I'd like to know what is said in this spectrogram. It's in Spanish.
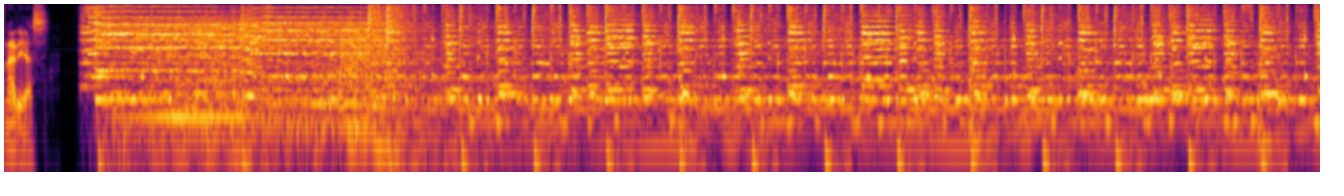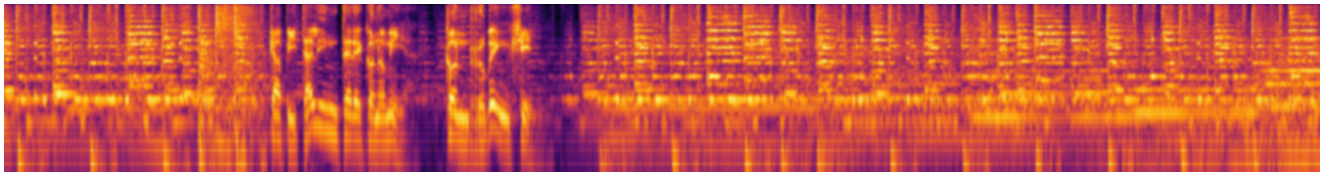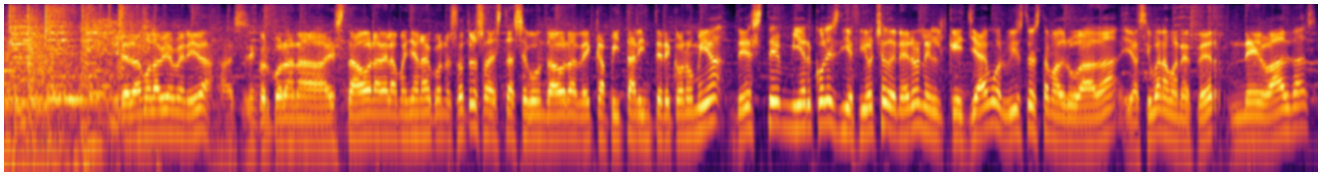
Canarias. Capital Intereconomía, con Rubén Gil. Si se incorporan a esta hora de la mañana con nosotros, a esta segunda hora de Capital Intereconomía de este miércoles 18 de enero en el que ya hemos visto esta madrugada y así van a amanecer nevadas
